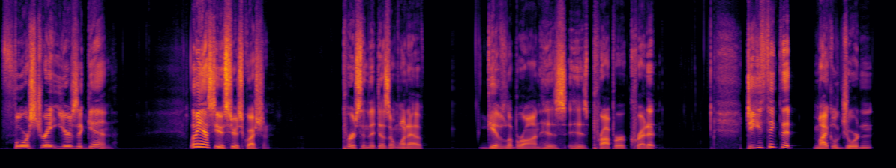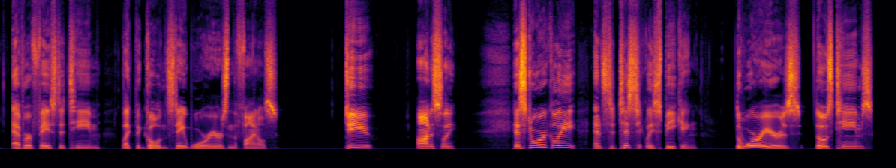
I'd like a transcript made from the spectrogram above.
four straight years again. Let me ask you a serious question. Person that doesn't want to give LeBron his his proper credit. Do you think that Michael Jordan ever faced a team like the Golden State Warriors in the finals? Do you? Honestly? Historically and statistically speaking, the Warriors, those teams,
